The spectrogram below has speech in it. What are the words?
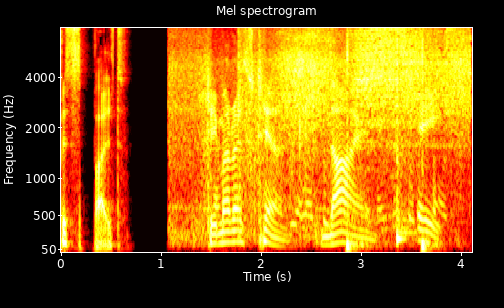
Bis bald. TMRS 10, 9, 8.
